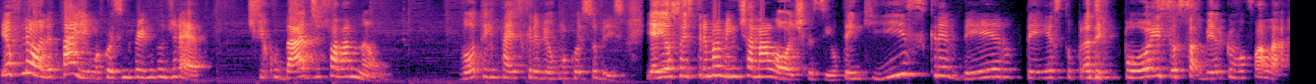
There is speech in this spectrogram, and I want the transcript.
E eu falei, olha, tá aí uma coisa que me perguntam direto, dificuldade de falar não. Vou tentar escrever alguma coisa sobre isso. E aí eu sou extremamente analógica, assim, eu tenho que escrever o texto para depois eu saber o que eu vou falar.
